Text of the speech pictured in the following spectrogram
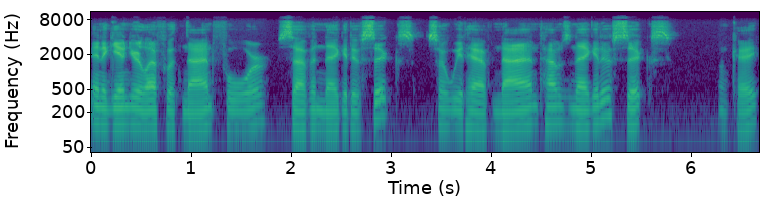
And again, you're left with 9, 4, 7, negative 6. So we'd have 9 times negative 6. Okay.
